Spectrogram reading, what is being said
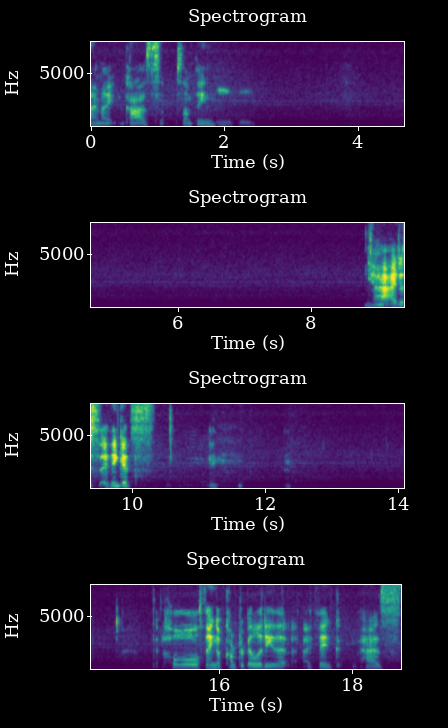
I might cause something. Mm-hmm. Yeah, I just I think it's that whole thing of comfortability that I think has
